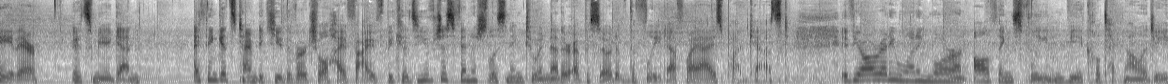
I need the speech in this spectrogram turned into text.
Hey there, it's me again. I think it's time to cue the virtual high five because you've just finished listening to another episode of the Fleet FYI's podcast. If you're already wanting more on all things fleet and vehicle technology,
